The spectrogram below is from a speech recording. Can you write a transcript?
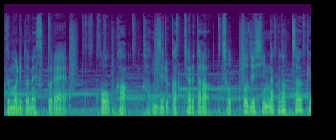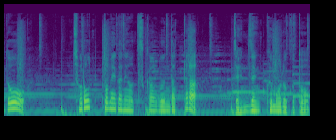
曇り止めスプレー効果感じるかって言われたらちょっと自信なくなっちゃうけどちょろっとメガネを使う分だったら全然曇ること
